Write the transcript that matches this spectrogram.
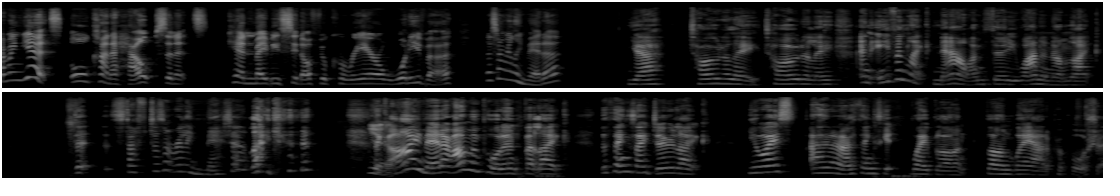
I mean, yeah, it's all kind of helps and it's can maybe set off your career or whatever. It doesn't really matter. Yeah, totally, totally. And even like now, I'm 31 and I'm like, that stuff doesn't really matter. Like, yeah. like I matter. I'm important, but like the things I do, like you always, I don't know, things get way blown blown way out of proportion.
